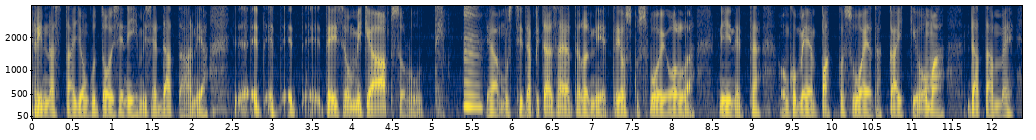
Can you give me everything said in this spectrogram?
rinnastaa jonkun toisen ihmisen dataan. Ja et, et, et, et ei se ole mikään absoluutti. Mm. Ja musta sitä pitäisi ajatella niin, että joskus voi olla niin, että onko meidän pakko suojata kaikki oma datamme –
